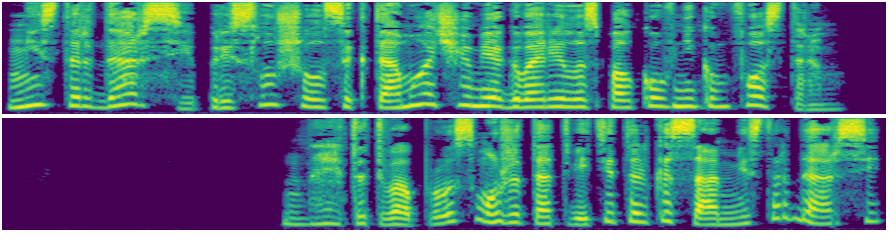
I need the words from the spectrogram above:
«Мистер Дарси прислушивался к тому, о чем я говорила с полковником Фостером». На этот вопрос может ответить только сам мистер Дарси.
